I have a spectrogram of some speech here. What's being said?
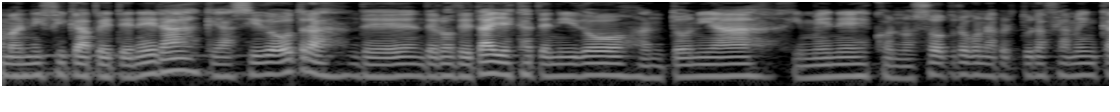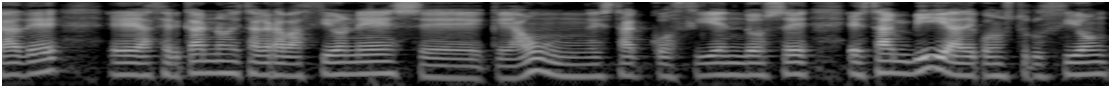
Magnífica petenera, que ha sido otra de, los detalles que ha tenido Antonia Jiménez con nosotros, con Apertura Flamenca, de eh, acercarnos a estas grabaciones eh, que aún está cociéndose, está en vía de construcción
